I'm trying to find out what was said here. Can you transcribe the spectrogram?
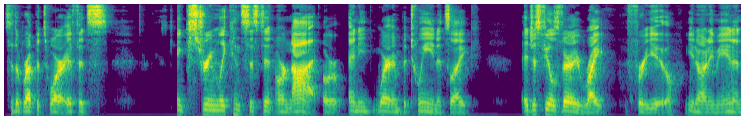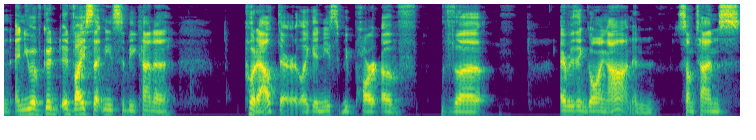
to the repertoire if it's extremely consistent or not or anywhere in between it's like it just feels very right for you you know what i mean? And and you have good advice that needs to be kind of put out there. Like it needs to be part of the everything going on. And sometimes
